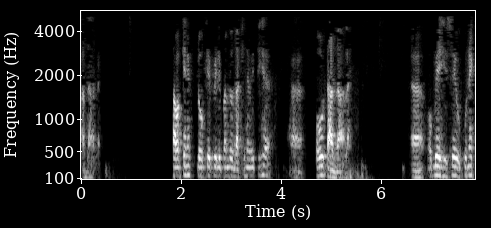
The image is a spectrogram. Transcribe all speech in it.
අදාළයි. තව කෙනෙක් ලෝකයේ පිළිබඳව දකින විදිහ ඔහුට අදාළයි. ඔබේ හිසේ උකුණෙක්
